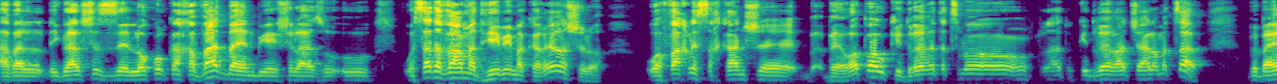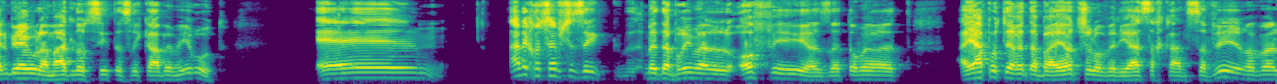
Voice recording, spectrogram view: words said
אבל בגלל שזה לא כל כך עבד ב-NBA שלה, אז הוא, הוא, הוא עשה דבר מדהים עם הקריירה שלו. הוא הפך לשחקן שבאירופה הוא כדרר את עצמו, הוא כדרר עד שהיה לו מצב, וב-NBA הוא למד להוציא את הזריקה במהירות. אמ, אני חושב שזה, מדברים על אופי, אז את אומרת, היה פותר את הבעיות שלו ונהיה שחקן סביר, אבל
